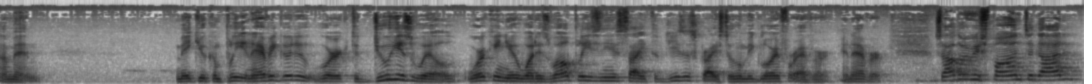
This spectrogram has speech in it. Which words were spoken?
Amen. Make you complete in every good work to do his will, work in you what is well pleasing in his sight, to Jesus Christ, to whom be glory forever and ever. So, how do we respond to God?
